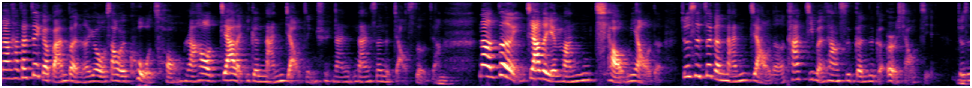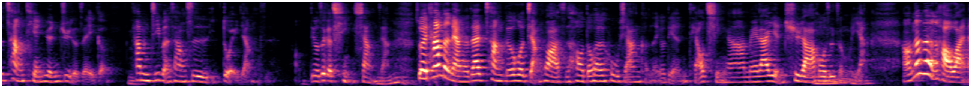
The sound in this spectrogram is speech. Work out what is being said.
那他在这个版本呢，又稍微扩充，然后加了一个男角进去，男男生的角色这样。那这加的也蛮巧妙的，就是这个男角呢，他基本上是跟这个二小姐，就是唱田园剧的这一个，他们基本上是一对这样子。有这个倾向，这样，所以他们两个在唱歌或讲话的时候，都会互相可能有点调情啊，眉来眼去啊，或是怎么样。好，那个很好玩。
